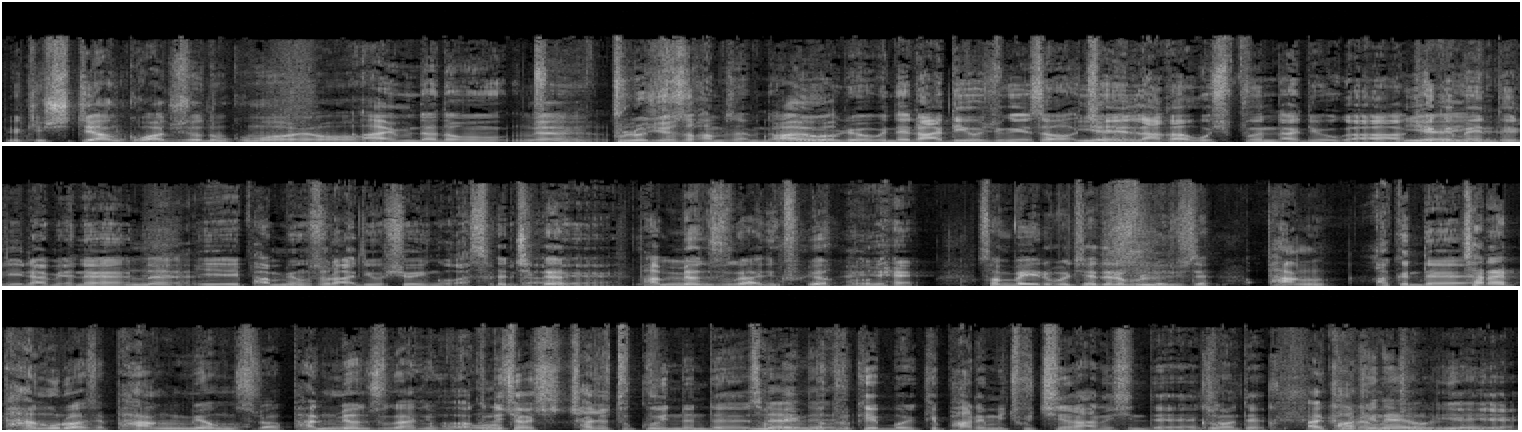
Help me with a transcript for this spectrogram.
이렇게 쉬지 않고 와주셔서 너무 고마워요 아닙니다. 너무 네. 그 불러주셔서 감사합니다. 아유. 그리고 근데 라디오 중에서 예. 제일 나가고 싶은 라디오가 예, 개그맨들이라면은 네. 이 반명수 라디오 쇼인 것 같습니다. 예. 반면수가 아니고요 예. 선배 이름을 제대로 불러주세요 방 아 근데 차라리 방으로 하세요 방명수라 반면수가 아니고 아, 근데 제가 자주 듣고 있는데 선배님도 네, 네. 그렇게 뭐 이렇게 발음이 좋지는 않으신데 저한테 그- 아, 발음을 해요. 좀 예, 예, 예.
